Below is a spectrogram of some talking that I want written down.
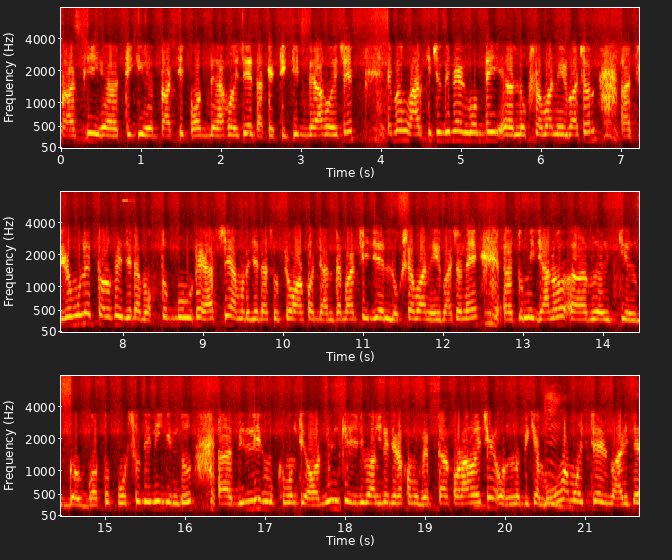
প্রার্থী আহ, টিকি- প্রার্থী পদ দেওয়া হয়েছে তাকে টিকিট দেওয়া হয়েছে এবং আর কিছুদিনের মধ্যেই লোকসভা নির্বাচন তৃণমূলের তরফে যেটা বক্তব্য উঠে আসছে আমরা যেটা সূত্র মারফত জানতে পারছি যে লোকসভা নির্বাচনে তুমি জানো গত পরশু দিনই কিন্তু দিল্লির মুখ্যমন্ত্রী অরবিন্দ কেজরিওয়ালকে যেরকম গ্রেপ্তার করা হয়েছে অন্যদিকে মহুয়া মৈত্রের বাড়িতে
